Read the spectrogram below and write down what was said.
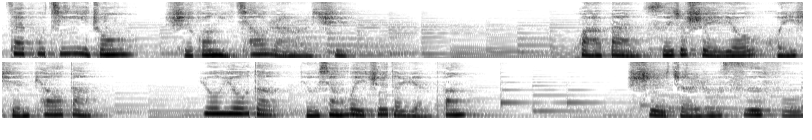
在不经意中，时光已悄然而去，花瓣随着水流回旋飘荡，悠悠地流向未知的远方。逝者如斯夫，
